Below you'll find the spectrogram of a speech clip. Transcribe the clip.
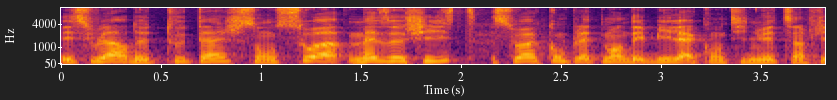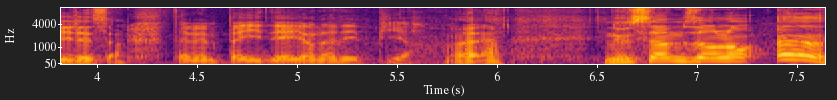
les soulards de tout âge sont soit masochistes, soit complètement débiles à continuer de s'infliger ça. T'as même pas idée, il y en a des pires. Voilà. Nous sommes en l'an 1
